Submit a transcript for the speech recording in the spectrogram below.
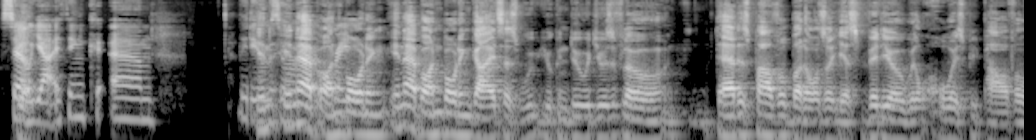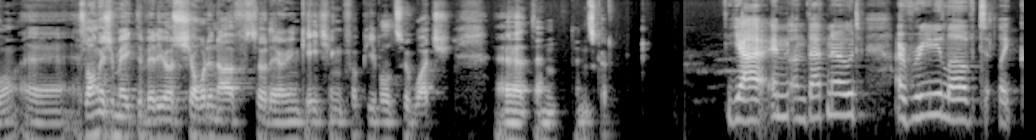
So yeah, yeah I think um, videos in, in-app onboarding, in-app onboarding guides as you can do with Userflow. That is powerful, but also yes, video will always be powerful uh, as long as you make the videos short enough so they're engaging for people to watch. Uh, then then it's good. Yeah, and on that note, I really loved like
